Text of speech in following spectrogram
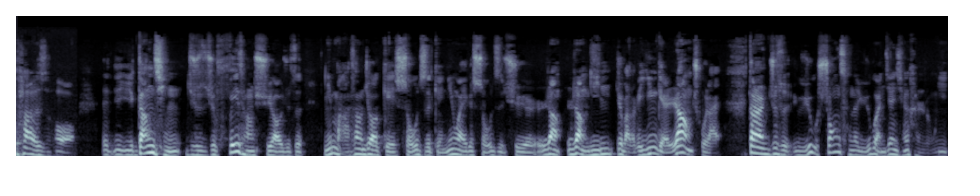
他的时候，呃，钢琴就是就非常需要，就是。你马上就要给手指给另外一个手指去让让音，就把这个音给让出来。当然，就是羽双层的羽管键琴很容易，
